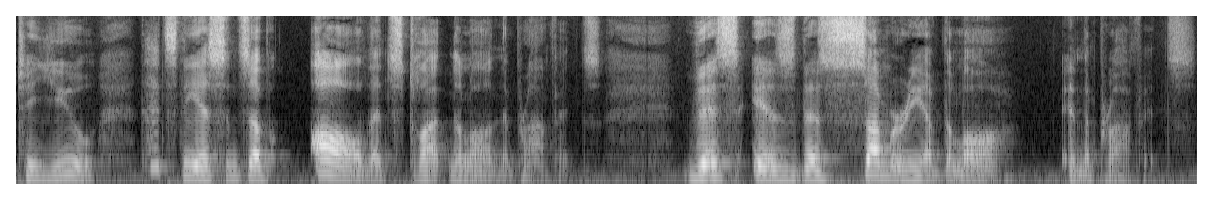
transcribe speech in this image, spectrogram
to you. That's the essence of all that's taught in the law and the prophets. This is the summary of the law and the prophets,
